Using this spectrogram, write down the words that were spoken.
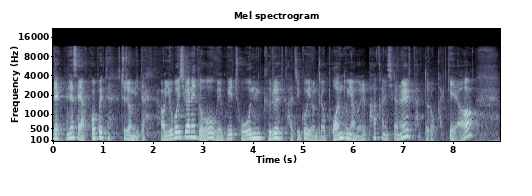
네 안녕하세요. 포프트 주저입니다. 어, 이번 시간에도 외국의 좋은 글을 가지고 여러분들하고 보안 동향을 파악하는 시간을 갖도록 할게요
